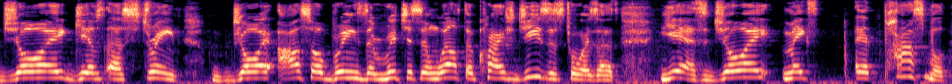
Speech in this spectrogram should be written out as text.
Joy gives us strength. Joy also brings the riches and wealth of Christ Jesus towards us. Yes, joy makes it possible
